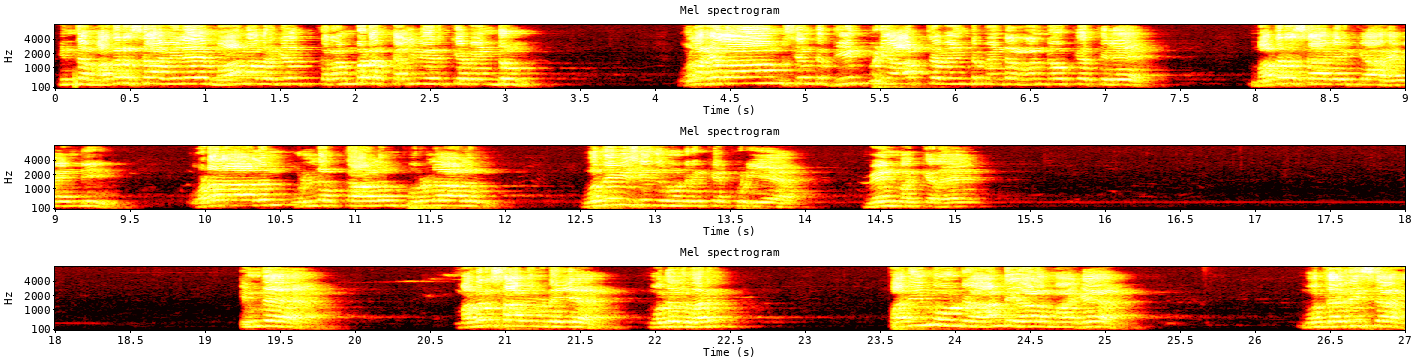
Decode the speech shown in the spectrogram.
இந்த மதரசாவிலே மாணவர்கள் திறம்பட கல்வி இருக்க வேண்டும். உலகெல்லாம் சென்று தீர்ப்பணி ஆற்ற வேண்டும் என்ற நன்னோக்கத்திலே மதரசாவிற்காக வேண்டி உடலாலும் உள்ளத்தாலும் பொருளாலும் உதவி செய்து கொண்டிருக்கக்கூடிய மேன்மக்களே இந்த மதரசாவினுடைய முதல்வர் பதிமூன்று ஆண்டு காலமாக முதரிசாக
